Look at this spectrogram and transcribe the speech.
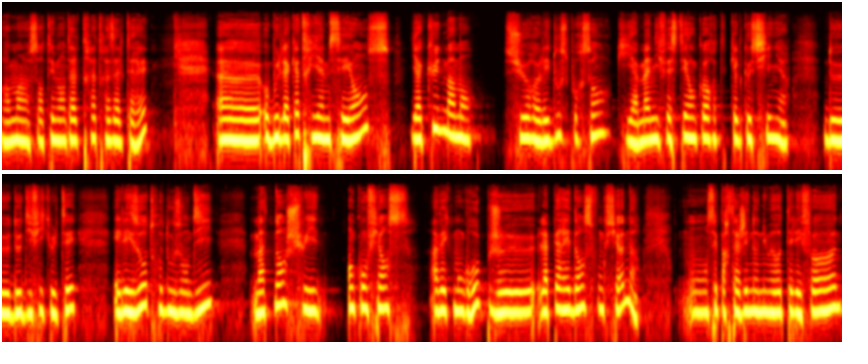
vraiment santé mentale très très altérée. au bout de la quatrième séance, il y a qu'une maman sur les 12% qui a manifesté encore quelques signes de, de difficulté. Et les autres nous ont dit, maintenant je suis en confiance avec mon groupe, je, la pérédance fonctionne. On s'est partagé nos numéros de téléphone,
